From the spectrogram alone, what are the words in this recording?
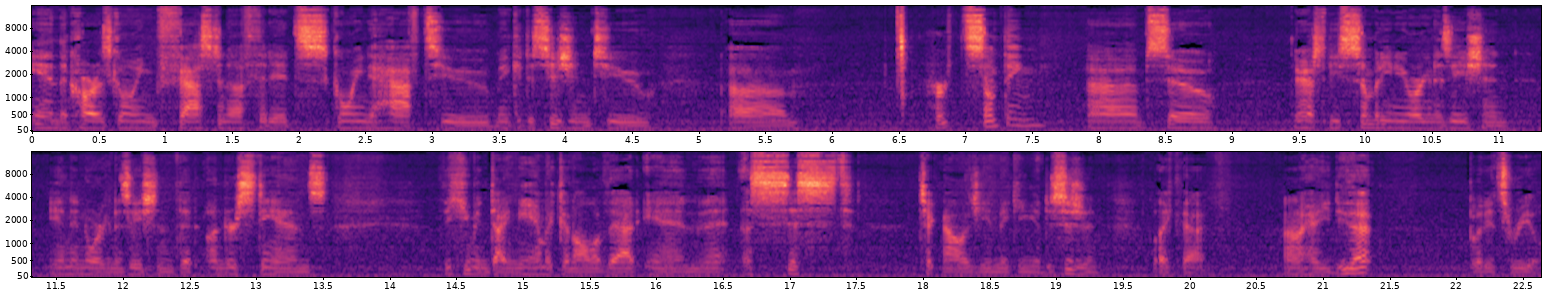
and the car is going fast enough that it's going to have to make a decision to um, hurt something. Uh, so there has to be somebody in the organization in an organization that understands the human dynamic and all of that and assist technology in making a decision like that I don't know how you do that, but it's real.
